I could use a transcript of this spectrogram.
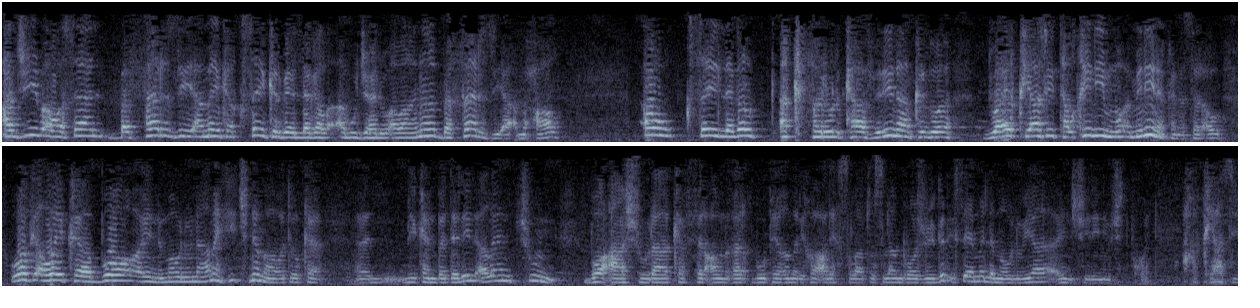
عجيب أوسال بفرزي أميك قصي كربي لقل أبو جهل وأوانا بفرزي محال أو قصي لقل أكثر الكافرين كردوا دوای قیاسی تەلقینی مؤمنینەکەنە سەر ئەو. وەک ئەوەی کە بۆ مەولونامە هیچ نەماوەتەوە کە بیکەن بە دلیل ئەڵێن چوون بۆ ئاشورا کە فرعون غەرق بوو پێغەمەری خۆ عليه سڵات وسلام ڕۆژوی گر ئیسا ئێمە لە مەولویا ئەین شیرینی وشت بخۆین. قیاسی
